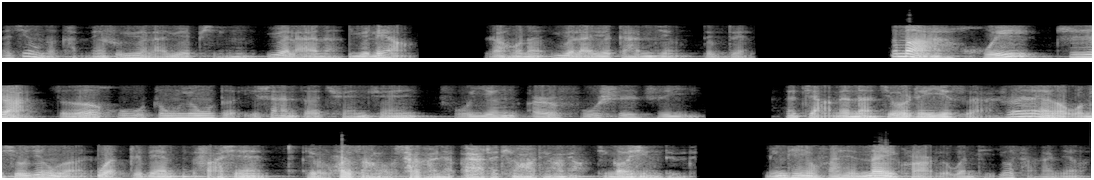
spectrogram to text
那镜子肯定是越来越平，越来呢越亮，然后呢越来越干净，对不对？那么回之啊，则乎中庸得一善，则全权服应而服失之矣。那讲的呢就是这意思啊。说那个我们修镜子，我这边发现有一块脏了，我擦干净，哎呀，这挺好，挺好，挺好，挺高兴，对不对？明天又发现那一块有问题，又擦干净了，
